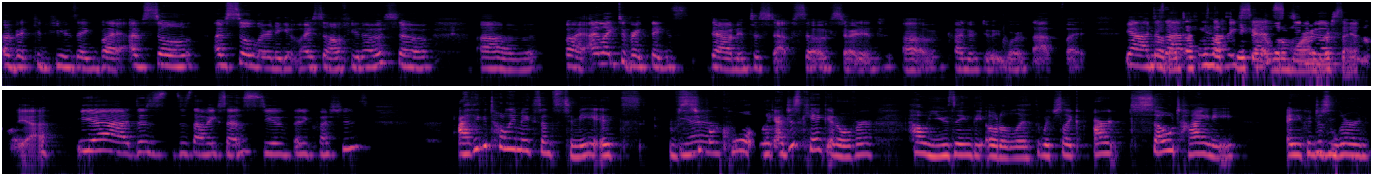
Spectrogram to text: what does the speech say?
a bit confusing but i'm still i'm still learning it myself you know? So um but i like to break things down into steps so i've started um kind of doing more of that but yeah no, that, that definitely helps that make, make it a little more understandable yeah yeah does does that make sense do you have any questions i think it totally makes sense to me it's yeah. super cool like i just can't get over how using the otolith which like are so tiny and you can just mm-hmm. learn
